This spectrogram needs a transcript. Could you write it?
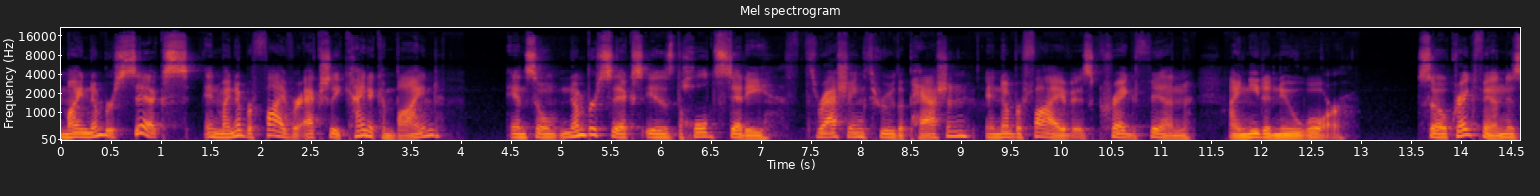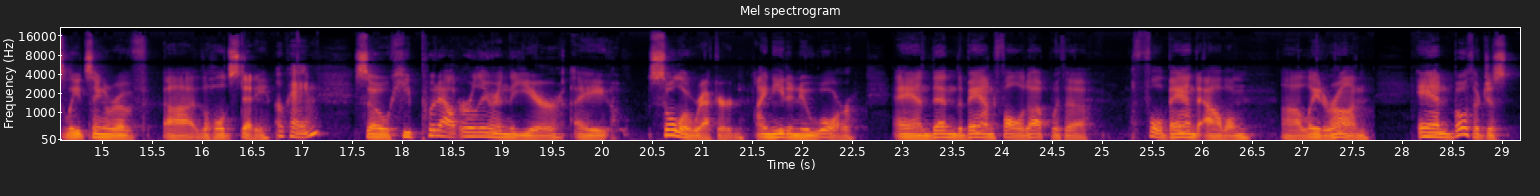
my number six and my number five are actually kind of combined. And so number six is The Hold Steady, Thrashing Through the Passion. And number five is Craig Finn, I Need a New War. So Craig Finn is lead singer of uh, The Hold Steady. Okay. So he put out earlier in the year a solo record, I Need a New War, and then the band followed up with a full band album uh, later on. And both are just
